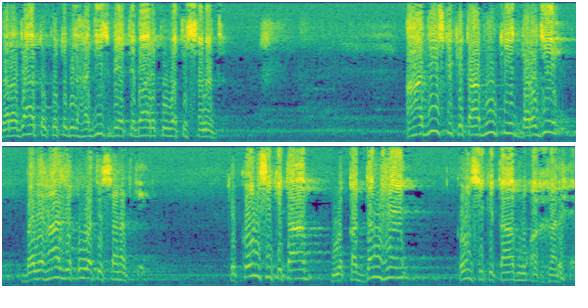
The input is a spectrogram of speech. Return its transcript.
درجات و کتب الحدیث بے اعتبار قوت سند احادیث کی کتابوں کی درجے بلحاظ قوت سند کے کہ کون سی کتاب مقدم ہے، کون سی کتاب مؤخر ہے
